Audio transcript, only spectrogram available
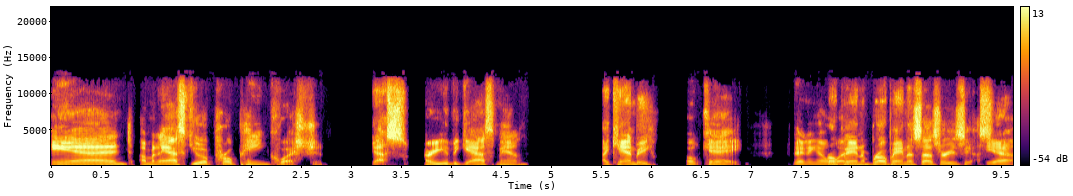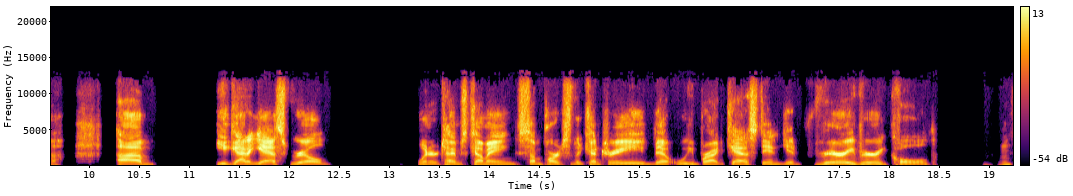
and I'm going to ask you a propane question. Yes, Are you the gas man? I can be Okay. Depending on what propane and propane accessories. Yes. Yeah. Um, you got a gas grill. Wintertime's coming. Some parts of the country that we broadcast in get very, very cold. Mhm.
